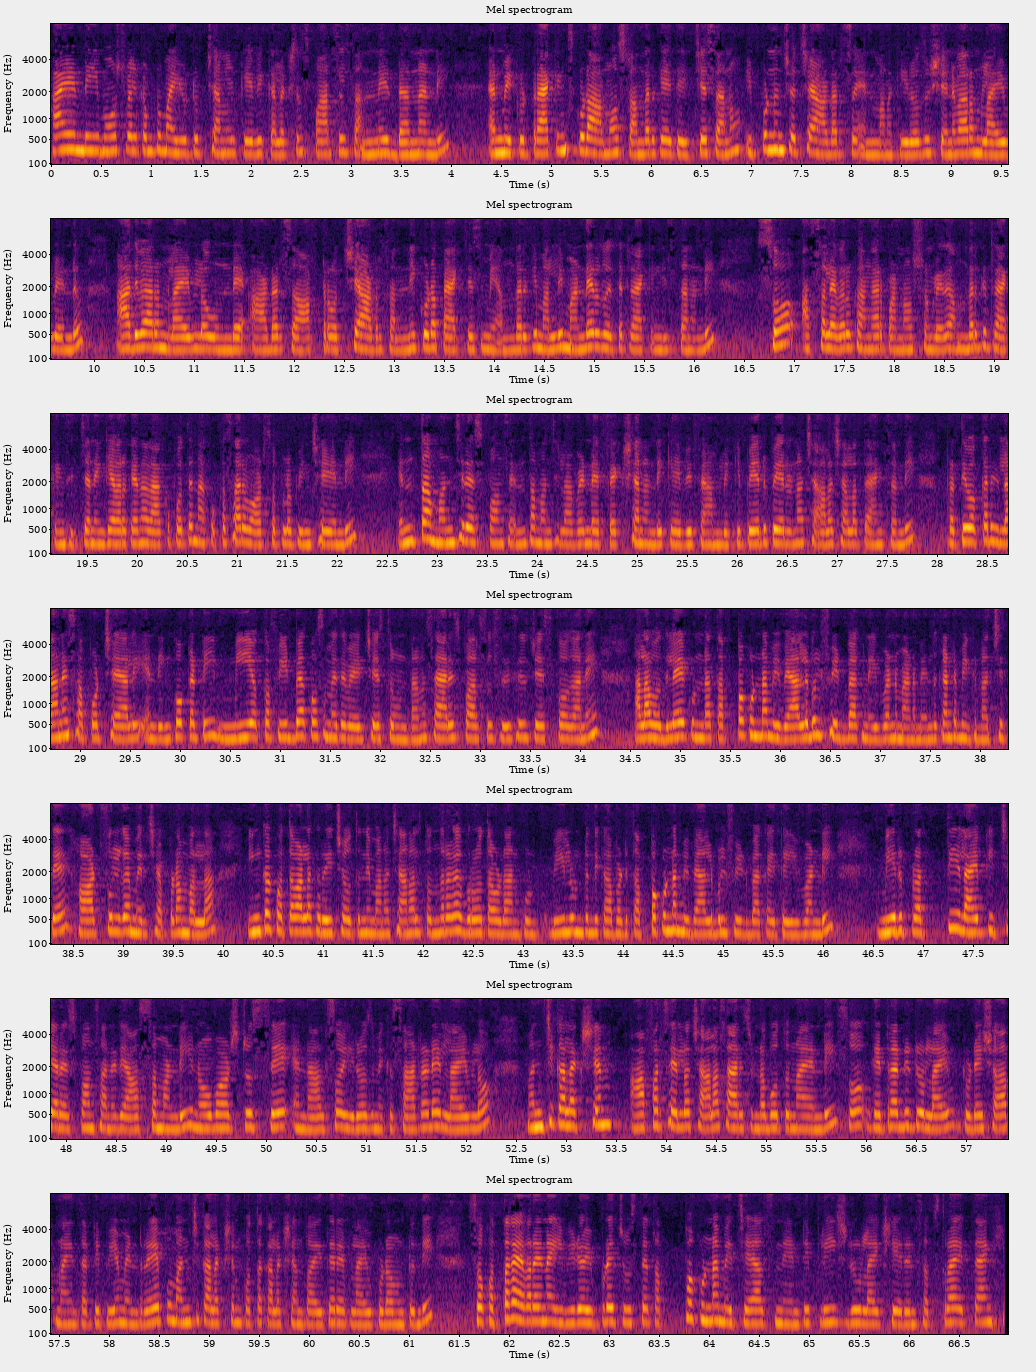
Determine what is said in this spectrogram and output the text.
Hi అండి. Most welcome to my YouTube channel KV collections. Parcels అన్ని done అండి. And మీకు ట్రాకింగ్స్ కూడా ఆల్మోస్ట్ అందరికీ అయితే ఇచ్చేసాను. ఇప్పటి నుంచి వచ్చే ఆర్డర్స్ అండ్ మనకి ఈరోజు శనివారం లైవ్ అండ్ ఆదివారం లైవ్లో ఉండే ఆర్డర్స్ ఆఫ్టర్ వచ్చే ఆర్డర్స్ అన్ని కూడా ప్యాక్ చేసి మీ అందరికీ మళ్ళీ మండే రోజు అయితే ట్రాకింగ్ ఇస్తానండి. సో అస్సలు ఎవరు కంగారు పడనవసరం లేదు. అందరికీ ట్రాకింగ్స్ ఇచ్చాను. ఇంకెవరికైనా రాకపోతే నాకు ఒకసారి వాట్సాప్లో పిన్ చేయండి. ఎంత మంచి రెస్పాన్స్ ఎంత మంచి లవ్ అండ్ ఎఫెక్షన్ అండి కేవీ ఫ్యామిలీకి. పేరు పేరున చాలా చాలా థ్యాంక్స్ అండి. ప్రతి ఒక్కరు ఇలానే సపోర్ట్ చేయాలి. అండ్ ఇంకొకటి మీ యొక్క ఫీడ్బ్యాక్ కోసం అయితే వెయిట్ చేస్తూ ఉంటాను. శారీస్ పార్సల్స్ రిసీవ్ చేసుకోగానే అలా వదిలేయకుండా తప్పకుండా మీ వాల్యుబుల్ ఫీడ్బ్యాక్ని ఇవ్వండి మేడం. ఎందుకంటే మీకు నచ్చితే హార్ట్ఫుల్గా మీరు చెప్పడం వల్ల ఇంకా కొత్త వాళ్ళకి రీచ్ అవుతుంది. మన ఛానల్ తొందరగా గ్రోత్ అవడానికి వీలుంటుంది కాబట్టి తప్పకుండా మీ వాల్యుబుల్ ఫీడ్బ్యాక్ అయితే ఇవ్వండి. మీరు ప్రతి లైవ్కి ఇచ్చే రెస్పాన్స్ అనేది ఆస్తామండి no words to say and also ఈరోజు మీకు సాటర్డే లైవ్లో మంచి కలెక్షన్ ఆఫర్ సేల్లో చాలా saris ఉండబోతున్నాయండి. So get ready to live today sharp nine thirty PM and రేపు మంచి కలెక్షన్ కొత్త కలెక్షన్తో అయితే రేపు లైవ్ కూడా ఉంటుంది. సో కొత్తగా ఎవరైనా ఈ వీడియో ఇప్పుడే చూస్తే తప్పకుండా మీరు చేయాల్సింది ఏంటి? Please do like share and subscribe thank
